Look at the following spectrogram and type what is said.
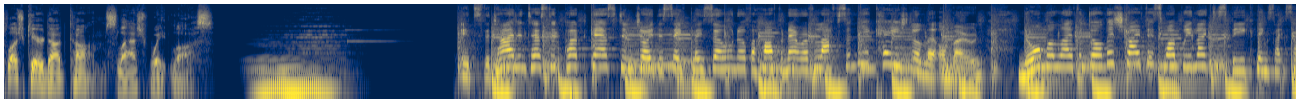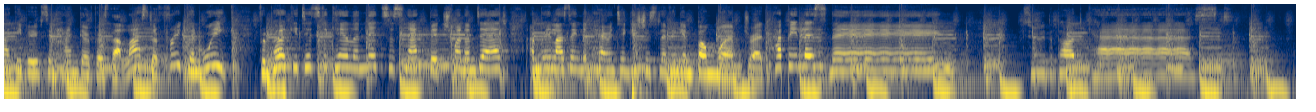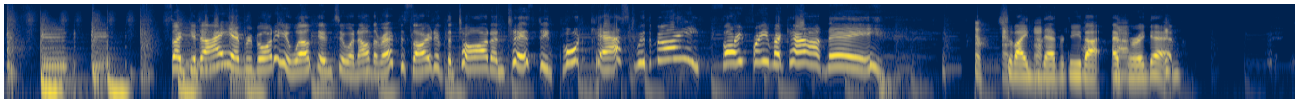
plushcare.com slash weight loss. It's the Tired and Tested podcast. Enjoy the safe play zone over half an hour of laughs and the occasional little moan. Normal life and all this strife is what we like to speak. Things like saggy boobs and hangovers that last a freaking week. From perky tits to kill and knits a snack bitch when I'm dead. I'm realizing that parenting is just living in bumworm dread. Happy listening to the podcast. So, good day, everybody, and welcome to another episode of the Tired and Tested podcast with me, Sophie McCartney. Should I never do that ever again?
